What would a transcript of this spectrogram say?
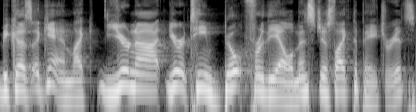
because again, like you're not, you're a team built for the elements, just like the Patriots.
